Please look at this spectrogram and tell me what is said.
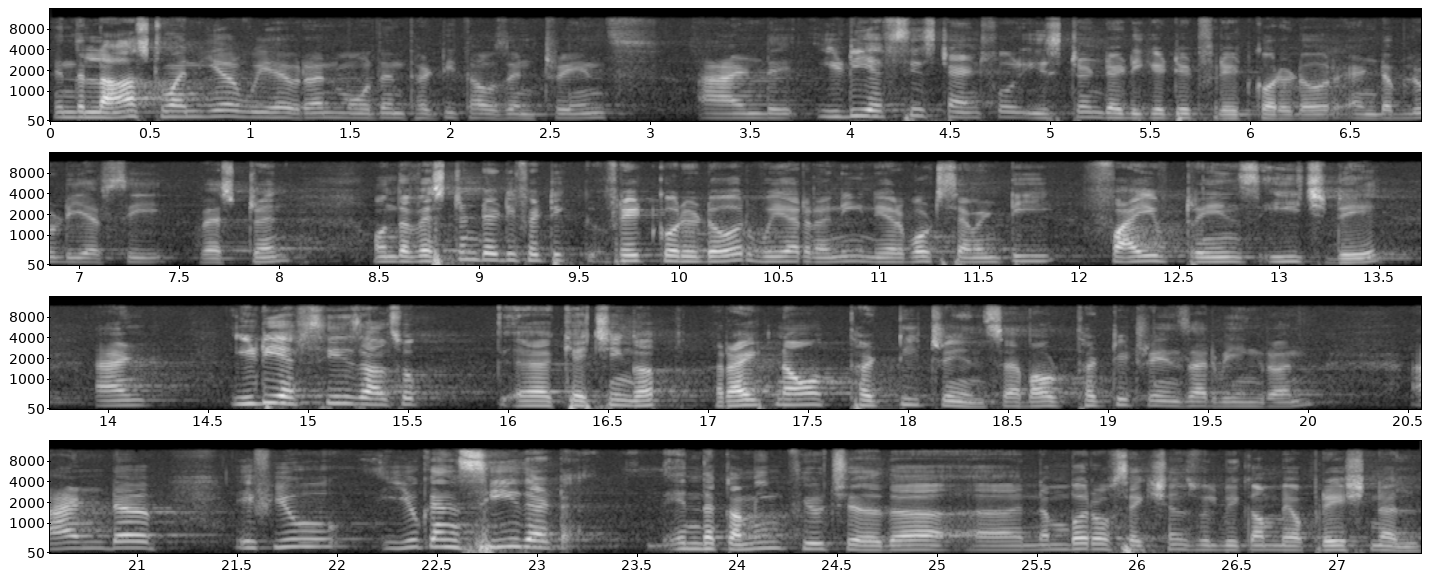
in the last one year, we have run more than 30,000 trains and EDFC stands for Eastern Dedicated Freight Corridor and WDFC Western. On the Western Dedicated Freight Corridor, we are running near about 75 trains each day and EDFC is also uh, catching up. Right now 30 trains, about 30 trains are being run and uh, if you, you can see that in the coming future the uh, number of sections will become operational.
